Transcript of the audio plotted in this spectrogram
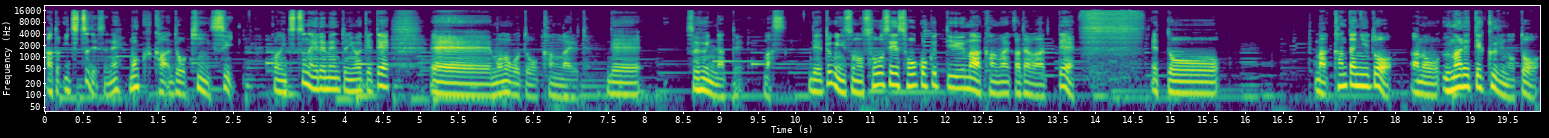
あと5つですね。木火土金水。この5つのエレメントに分けて、えー、物事を考えると。でそういう風になってます。で特にその創生創国っていうまあ考え方があってえっとまあ簡単に言うとあの生まれてくるのと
